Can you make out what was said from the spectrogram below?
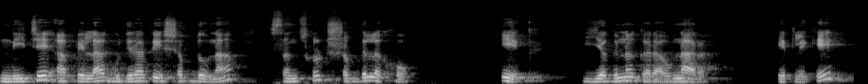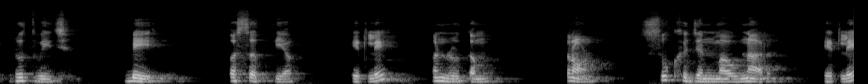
નીચે આપેલા ગુજરાતી શબ્દોના સંસ્કૃત શબ્દ લખો. એક. યજ્ઞ કરાવનાર એટલે કે ઋત્વિજ. બે. અસત્ય એટલે અનૃતમ. ત્રણ, સુખ જન્માવનાર એટલે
